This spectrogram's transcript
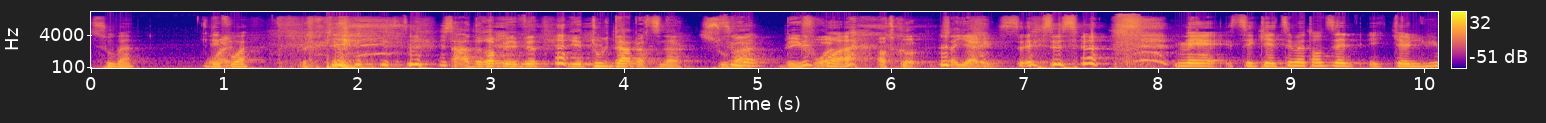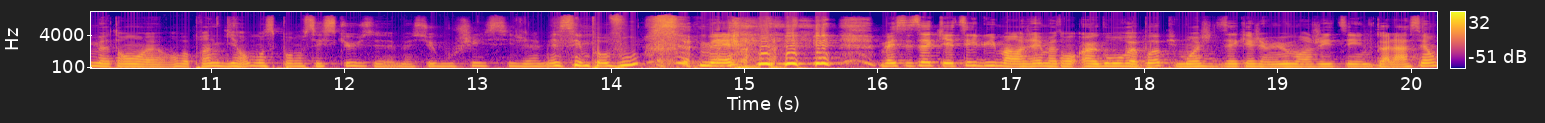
Souvent. Des Ouais. fois. ça a droppé vite. Il est tout le temps pertinent. Souvent. Souvent. Des, Des fois. fois. En tout cas, ça y arrive. C'est c'est ça. Mais c'est que, tu sais, mettons, que lui, mettons, euh, on va prendre Guillaume, on, on s'excuse, euh, Monsieur Boucher, si jamais c'est pas vous. mais mais c'est ça que, tu sais, lui mangeait, mettons, un gros repas, puis moi, je disais que j'aimais mieux manger, tu sais, une collation.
